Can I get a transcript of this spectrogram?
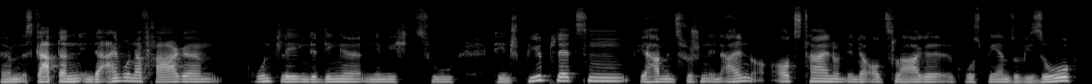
Ähm, es gab dann in der Einwohnerfrage grundlegende Dinge, nämlich zu den Spielplätzen. Wir haben inzwischen in allen Ortsteilen und in der Ortslage Großbeeren sowieso,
